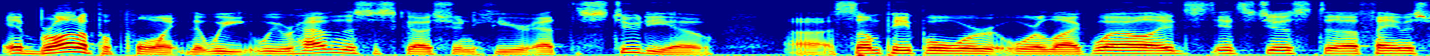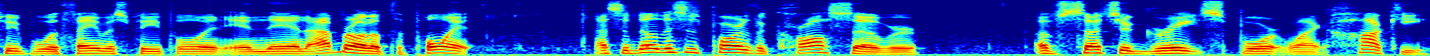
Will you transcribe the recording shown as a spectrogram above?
it brought up a point that we we were having this discussion here at the studio uh, some people were, were like, well, it's it's just uh, famous people with famous people, and, and then I brought up the point. I said, no, this is part of the crossover of such a great sport like hockey.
